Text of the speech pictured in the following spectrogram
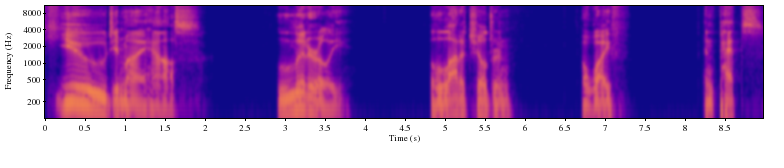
huge in my house. Literally, a lot of children, a wife, and pets.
